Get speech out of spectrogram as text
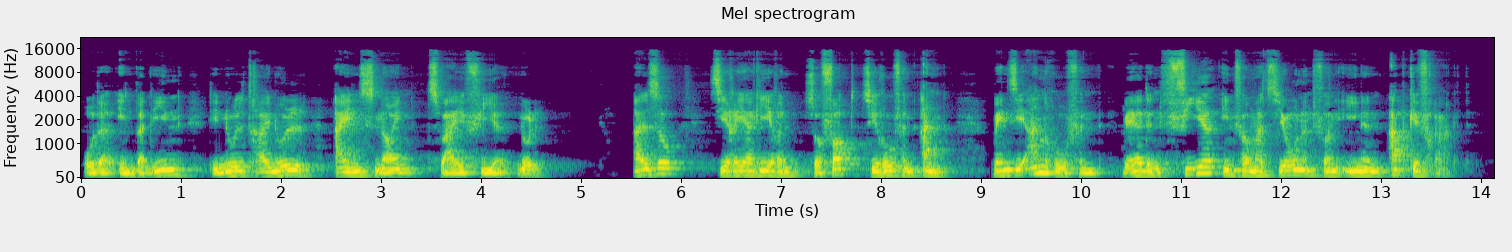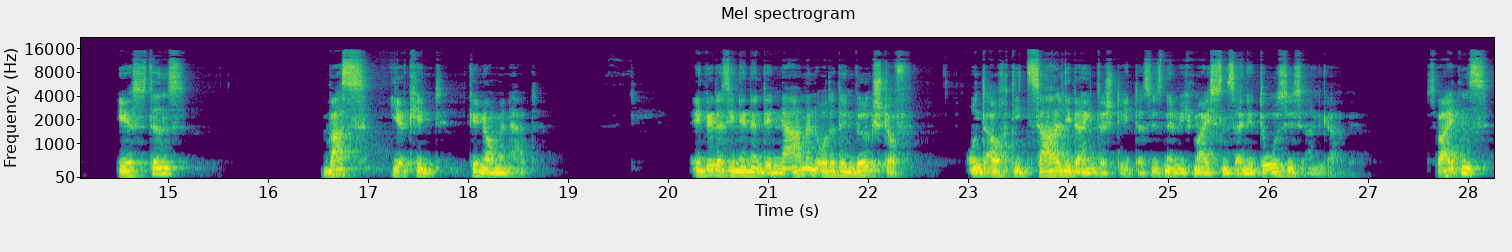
Oder in Berlin die 030 19240. Also, Sie reagieren sofort, Sie rufen an. Wenn Sie anrufen, werden vier Informationen von Ihnen abgefragt. Erstens, was Ihr Kind genommen hat. Entweder Sie nennen den Namen oder den Wirkstoff und auch die Zahl, die dahinter steht. Das ist nämlich meistens eine Dosisangabe. Zweitens,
